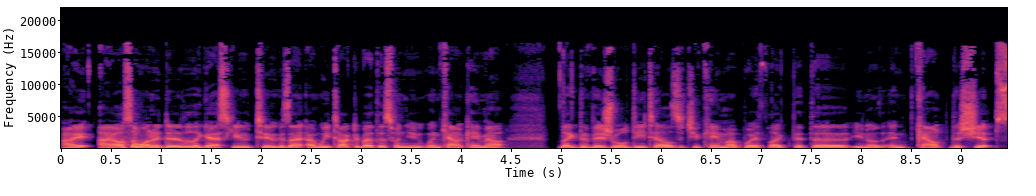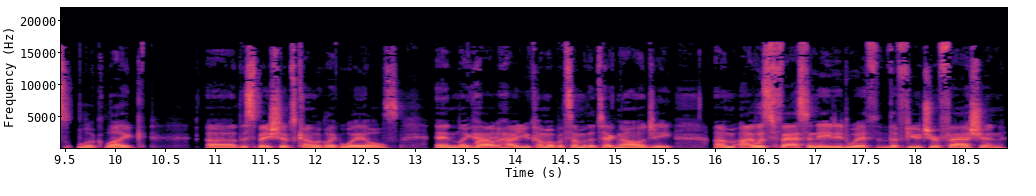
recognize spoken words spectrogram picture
I I also wanted to like ask you too because I, I, we talked about this when you when Count came out, like the visual details that you came up with, like that the you know and Count the ships look like uh, the spaceships kind of look like whales and like right. how, how you come up with some of the technology. Um, I was fascinated with the future fashion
